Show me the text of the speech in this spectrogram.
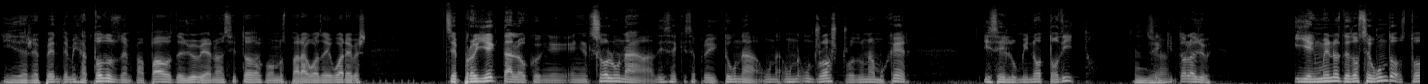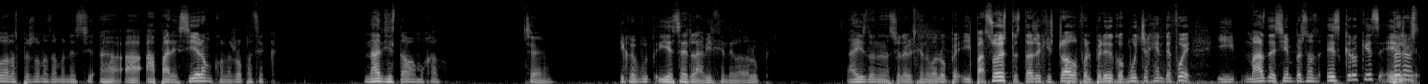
y de repente, mija, todos empapados de lluvia, ¿no? Así todo, con unos paraguas de whatever. Se proyecta, loco, en, el- en el sol una, dice que se proyectó una, una- un, un rostro de una mujer, y se iluminó todito. Se quitó la lluvia. Y en menos de dos segundos, todas las personas amaneci- a- a- aparecieron con la ropa seca. Nadie estaba mojado. Sí. Hijo de puta, Y esa es la Virgen de Guadalupe. Ahí es donde nació la Virgen de Guadalupe. Y pasó esto, está registrado, fue el periódico, mucha gente fue. Y más de 100 personas. Es, creo que es el, Pero es-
